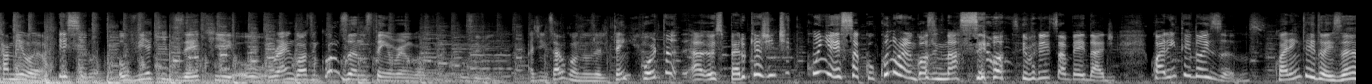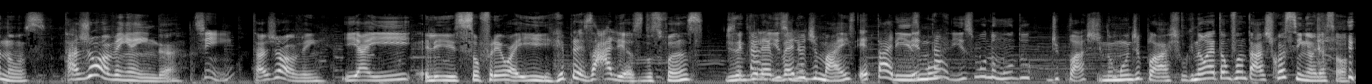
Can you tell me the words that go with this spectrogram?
Camila, Priscila. ouvi aqui dizer que o Ryan Gosling, quantos anos tem o Ryan Gosling, inclusive? A gente sabe quantos anos ele tem? Importa, ah, eu espero que a gente conheça. Quando o Ryan Gosling nasceu, assim, pra gente saber a idade. 42 anos. 42 anos? Tá jovem ainda. Sim. Tá jovem. E aí, ele sofreu aí represálias dos fãs, dizendo que ele é Etarismo. velho demais, etarismo, Etarismo no mundo de plástico. no mundo de plástico, que não é tão fantástico assim, olha só.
